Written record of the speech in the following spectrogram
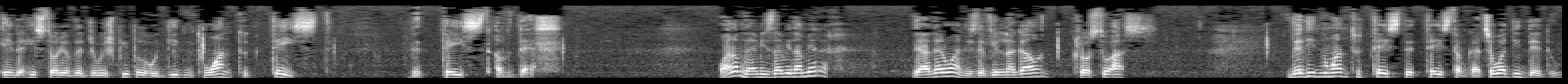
in the history of the Jewish people who didn't want to taste the taste of death. One of them is David HaMelech. The other one is the Vilna Gaon, close to us. They didn't want to taste the taste of God. So what did they do?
